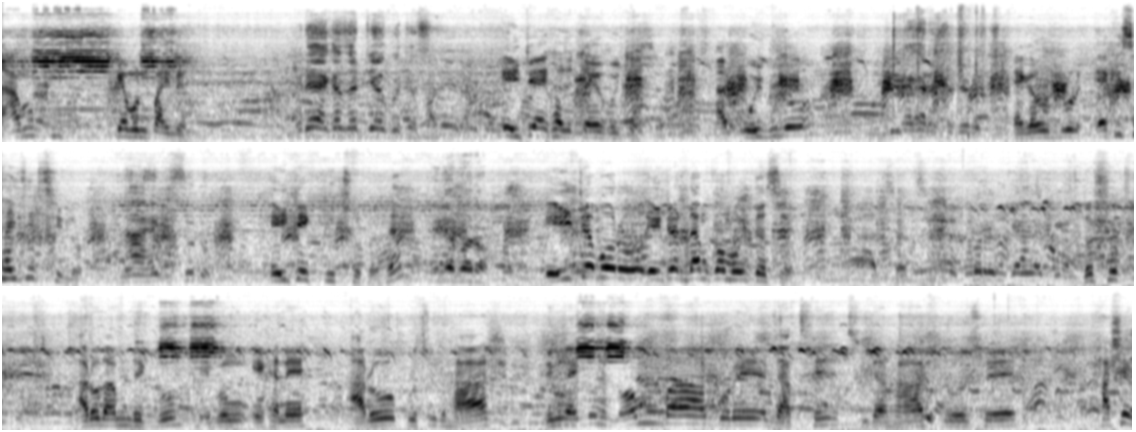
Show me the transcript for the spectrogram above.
দাম কি কেমন পাইলেন? এটা এক হাজার টাকা কইতেছে। এইটা এক হাজার টাকা কইতেছে। আর ওইগুলো এগারোশো একই সাইজের ছিল? না এটা শুধু এইটা একটু ছোট হ্যাঁ? এটা বড়। এইটা বড় এইটার দাম কম হইতেছে। আচ্ছা আচ্ছা। দর্শক আরও দাম দেখব এবং এখানে আরও প্রচুর হাঁস যেগুলো একদম লম্বা করে যাচ্ছে চীনা হাঁস রয়েছে হাঁসের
